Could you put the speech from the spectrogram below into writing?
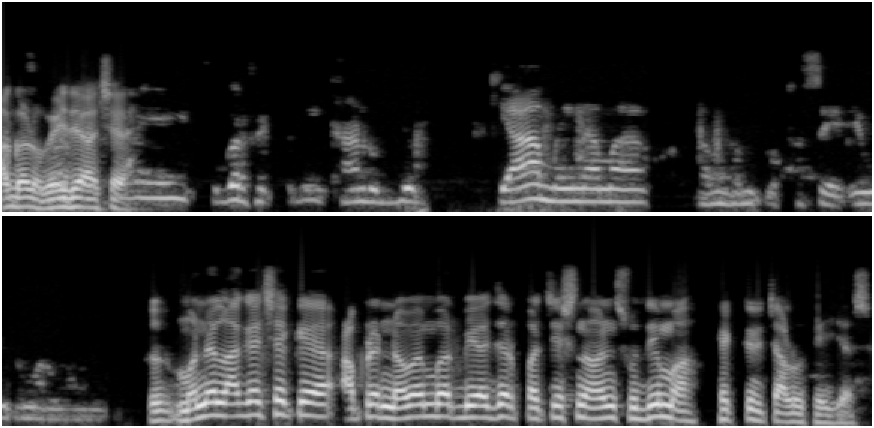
આગળ વધ્યા છે. સુગર ફેક્ટરી ખાંડ ઉદ્યોગ કયા મહિનામાં ધમધમતો થશે એવું તમારું માનવું? મને લાગે છે કે આપણે નવેમ્બર બે હજાર પચીસના અંત સુધીમાં ફેક્ટરી ચાલુ થઈ જશે.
